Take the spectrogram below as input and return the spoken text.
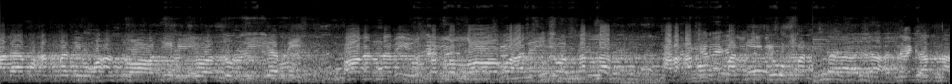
على محمد وأزواجه وذريته قال النبي صلى الله عليه وسلم أرحم أمتي بأمتي أهل الجنة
